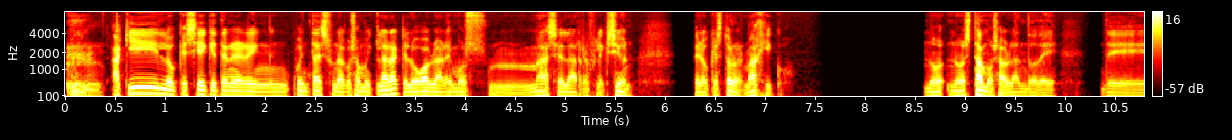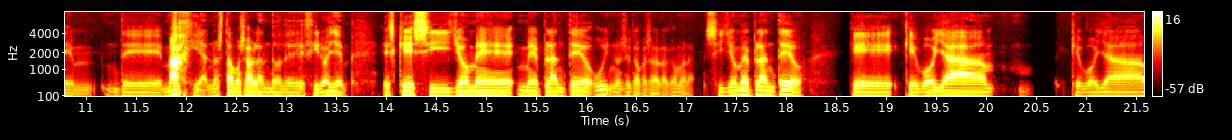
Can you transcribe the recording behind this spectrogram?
aquí lo que sí hay que tener en cuenta es una cosa muy clara que luego hablaremos más en la reflexión, pero que esto no es mágico no, no estamos hablando de, de, de, magia, no estamos hablando de decir, oye, es que si yo me, me planteo, uy, no sé qué ha pasado la cámara, si yo me planteo que, que voy a, que voy a,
